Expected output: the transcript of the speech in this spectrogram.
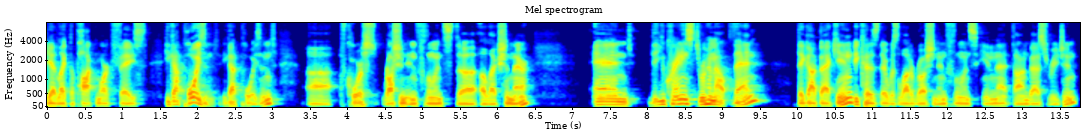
He had like the pockmarked face. He got poisoned. He got poisoned. Uh, of course, Russian influenced uh, election there. And the Ukrainians threw him out then. They got back in because there was a lot of Russian influence in that Donbass region.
